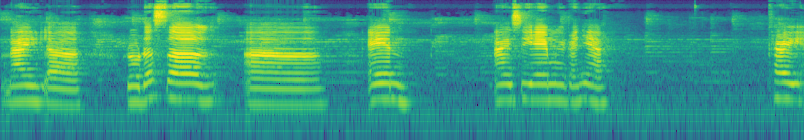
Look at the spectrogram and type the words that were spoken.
đây là producer uh, N ICM nha cả nhà. Kay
